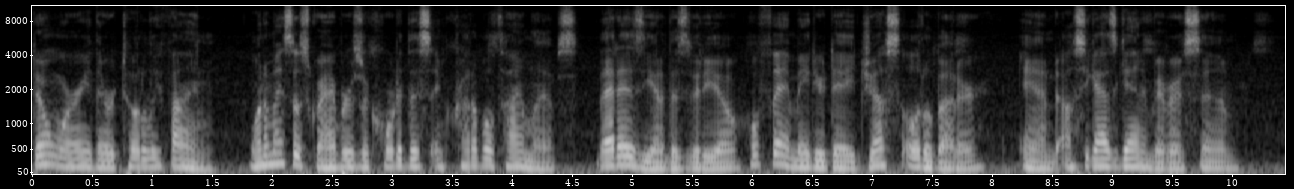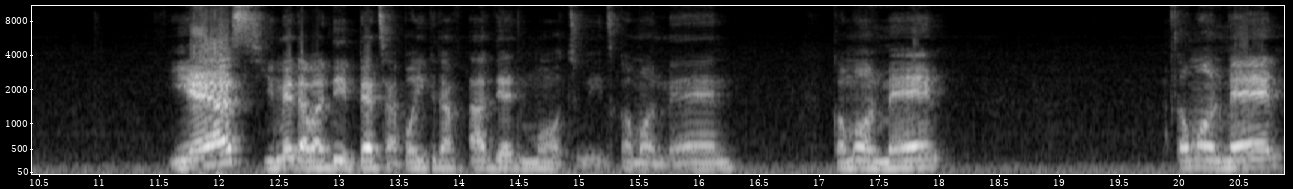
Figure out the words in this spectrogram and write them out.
Don't worry, they were totally fine. One of my subscribers recorded this incredible time lapse. That is the end of this video. Hopefully I made your day just a little better. And I'll see you guys again very, very soon. Yes, you made our day better, but you could have added more to it. Come on, man. Come on, man. Come on, man.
